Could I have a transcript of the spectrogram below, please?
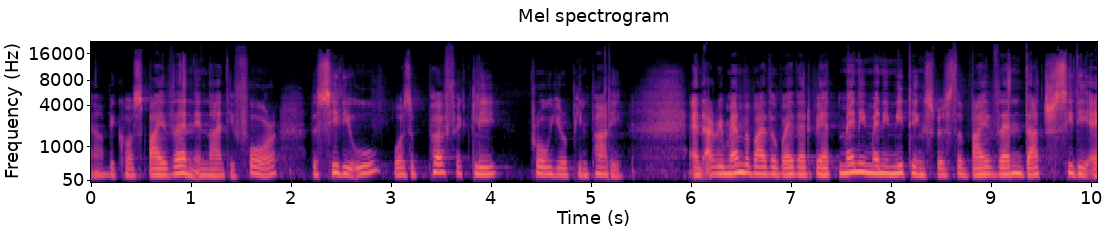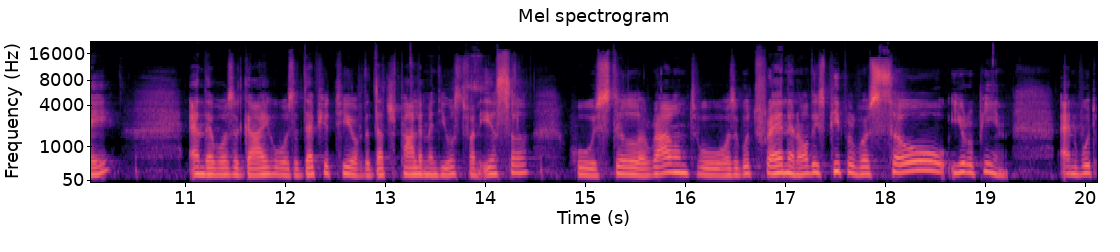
Yeah? Because by then, in 94, the CDU was a perfectly pro European party. And I remember, by the way, that we had many, many meetings with the by then Dutch CDA. And there was a guy who was a deputy of the Dutch parliament, Joost van Eersel, who is still around, who was a good friend. And all these people were so European and would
